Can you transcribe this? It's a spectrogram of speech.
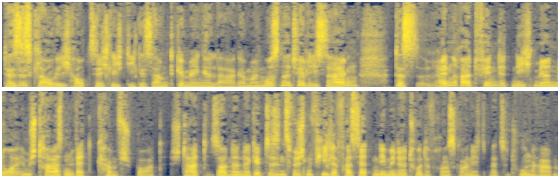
Das ist, glaube ich, hauptsächlich die Gesamtgemengelage. Man muss natürlich sagen, das Rennrad findet nicht mehr nur im Straßenwettkampfsport statt, sondern da gibt es inzwischen viele Facetten, die mit der Tour de France gar nichts mehr zu tun haben.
